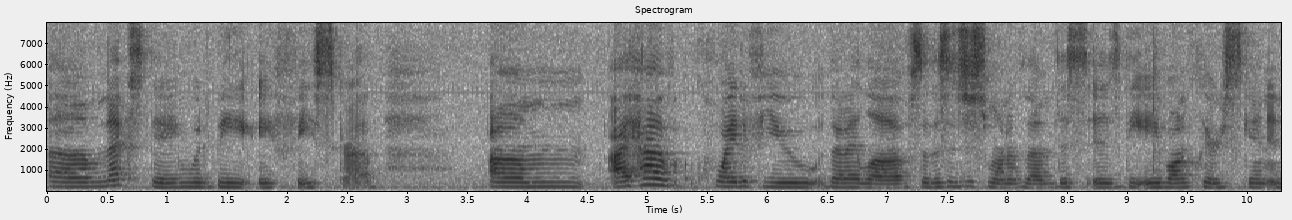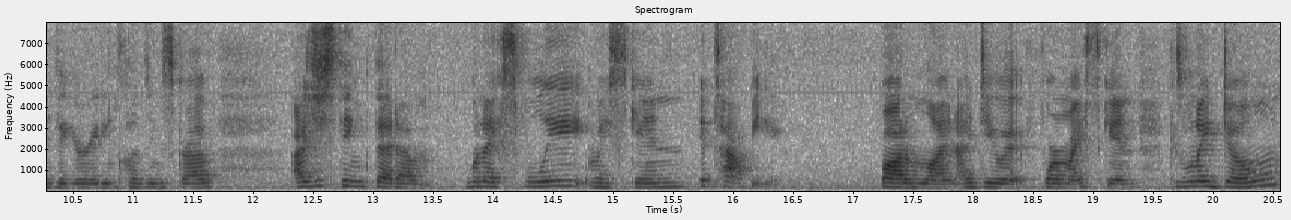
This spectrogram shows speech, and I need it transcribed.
Um, next thing would be a face scrub. Um, I have quite a few that I love, so this is just one of them. This is the Avon Clear Skin Invigorating Cleansing Scrub. I just think that um, when I exfoliate my skin, it's happy. Bottom line, I do it for my skin. Because when I don't,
